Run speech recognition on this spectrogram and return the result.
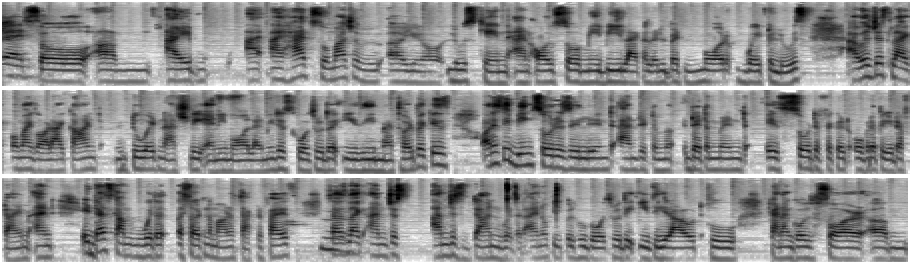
Right. So um, I I, I had so much of uh, you know loose skin and also maybe like a little bit more weight to lose. I was just like oh my god i can't do it naturally anymore. Let me just go through the easy method. Because honestly being so resilient and determ- determined is so difficult over a period of time. And it does come with a, a certain amount of sacrifice. Mm. so i was hmm. like i'm just i'm just done with it. I know people who go through the easy route who kind of go for um,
